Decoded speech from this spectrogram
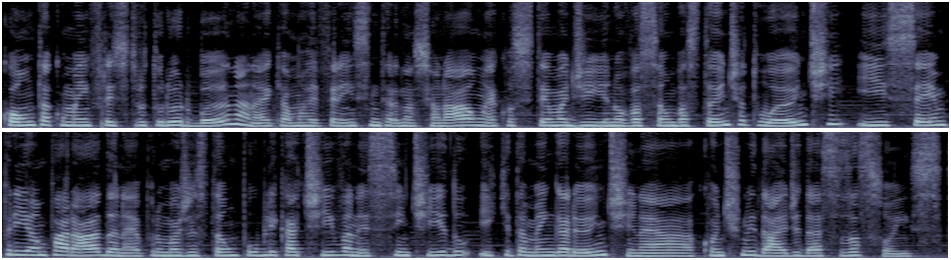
conta com uma infraestrutura urbana, né, que é uma referência internacional, um ecossistema de inovação bastante atuante e sempre amparada, né, por uma gestão pública ativa nesse sentido e que também garante, né, a continuidade dessas ações.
